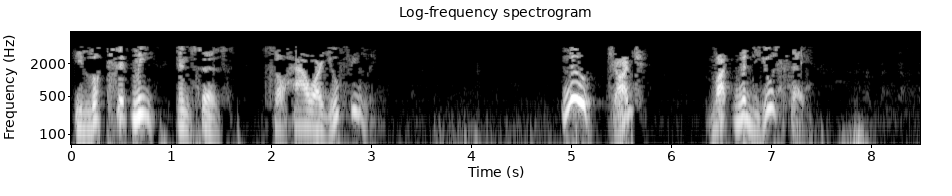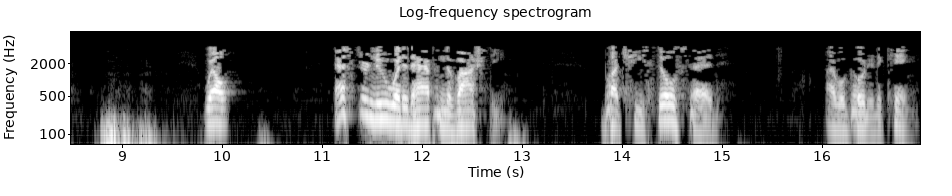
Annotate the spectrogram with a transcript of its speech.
He looks at me and says, So how are you feeling? No, Judge. What would you say? Well, Esther knew what had happened to Vashti, but she still said, I will go to the king,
